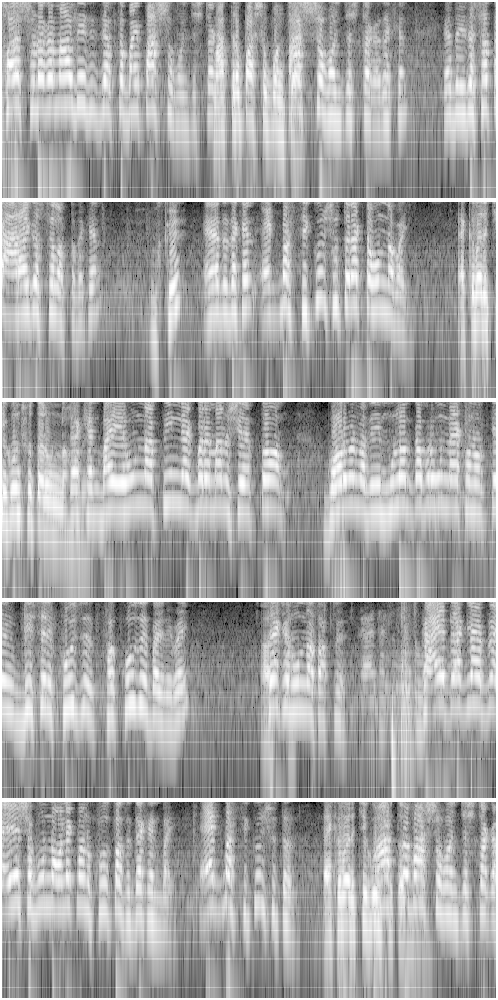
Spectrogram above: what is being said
ছয়শো টাকার মাল দিয়ে দিতে আজকে ভাই পাঁচশো পঞ্চাশ টাকা। মাত্র পাঁচশো পঞ্চাশ। পাঁচশো পঞ্চাশ টাকা দেখেন। এতে এটার সাথে আড়াই গজ সেলারটা দেখেন। ওকে। এতে দেখেন একবার সিকুন সুতার একটা উন্না ভাই। একেবারে চিকুন সুতার উন্না দেখেন ভাই এই উন্না পিনলে একবারে মানুষ এত গরমের মাঝে এই মুলাম কাপড় উন্না এখনও কেউ বিশ্বের খুঁজে খুঁজে পায়নি ভাই। দেখেন উন্নাটা আপনি। গায়ে থাকলে আপনার এইসব উন্না অনেক মানুষ খুঁজতেছে দেখেন ভাই। একবার চিকুন সুতার। একেবারে চিকুন মাত্র সুতা পাঁচশো পঞ্চাশ টাকা।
